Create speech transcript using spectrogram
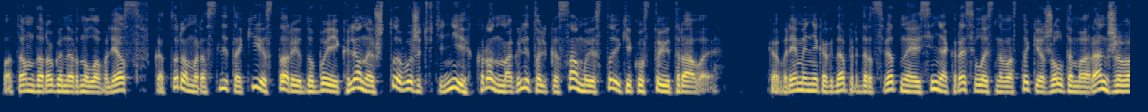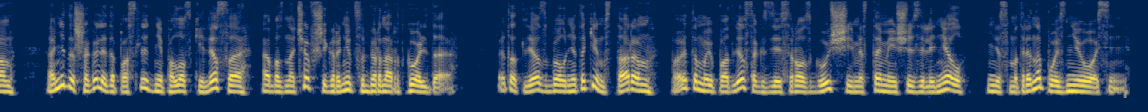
Потом дорога нырнула в лес, в котором росли такие старые дубы и клены, что выжить в тени их крон могли только самые стойкие кусты и травы. Ко времени, когда предрассветная осень окрасилась на востоке желтым и оранжевым, они дошагали до последней полоски леса, обозначавшей границу Бернард-Гольда. Этот лес был не таким старым, поэтому и подлесок здесь рос гуще и местами еще зеленел, несмотря на позднюю осень.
